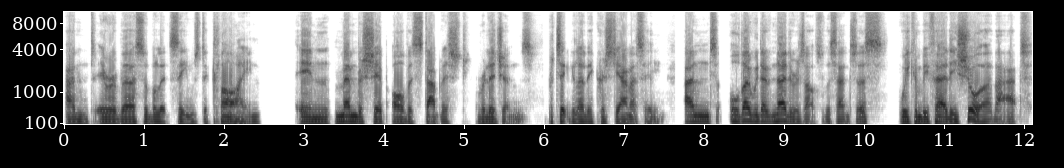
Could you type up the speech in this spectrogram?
and irreversible, it seems, decline in membership of established religions, particularly Christianity. And although we don't know the results of the census, we can be fairly sure that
